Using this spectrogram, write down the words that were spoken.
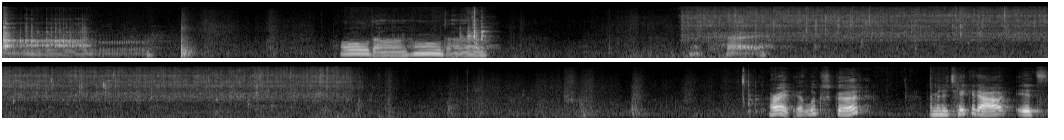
Um, hold on, hold on. Okay. All right, it looks good. I'm going to take it out. It's,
